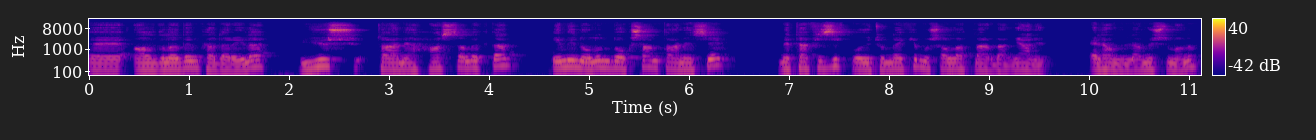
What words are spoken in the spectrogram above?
e, algıladığım kadarıyla 100 tane hastalıktan emin olun 90 tanesi metafizik boyutundaki musallatlardan yani elhamdülillah Müslümanım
